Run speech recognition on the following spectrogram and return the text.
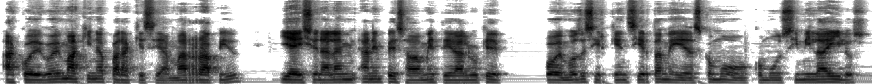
a código de máquina para que sea más rápido. Y adicional han, empezado a meter algo que podemos decir que en cierta medida es como, como un similar a hilos,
